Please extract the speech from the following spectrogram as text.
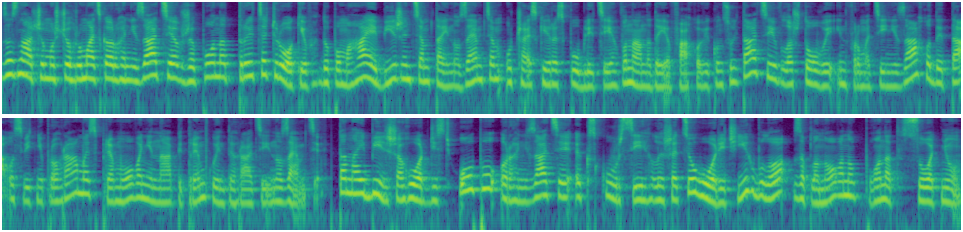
Зазначимо, що громадська організація вже понад 30 років допомагає біженцям та іноземцям у Чеській Республіці. Вона надає фахові консультації, влаштовує інформаційні заходи та освітні програми, спрямовані на підтримку інтеграції іноземців. Та найбільша гордість ОПУ організації екскурсій. Лише цьогоріч їх було заплановано понад сотню.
